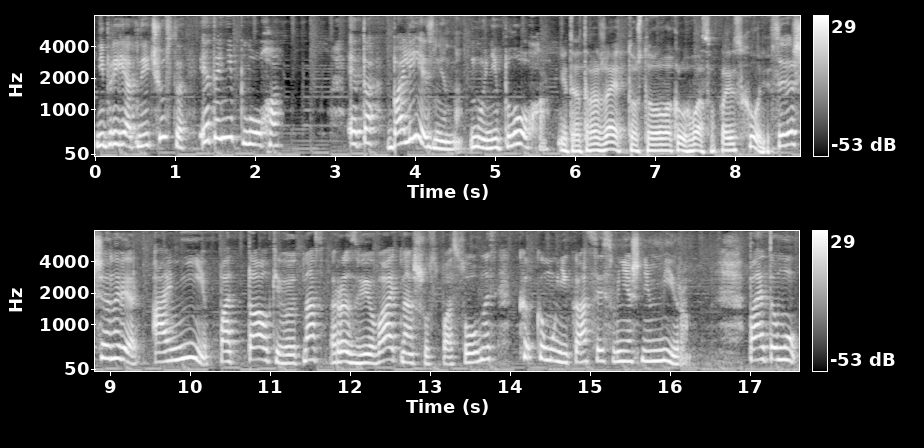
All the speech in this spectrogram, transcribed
Неприятные чувства – это неплохо. Это болезненно, но неплохо. Это отражает то, что вокруг вас происходит. Совершенно верно. Они подталкивают нас развивать нашу способность к коммуникации с внешним миром. Поэтому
